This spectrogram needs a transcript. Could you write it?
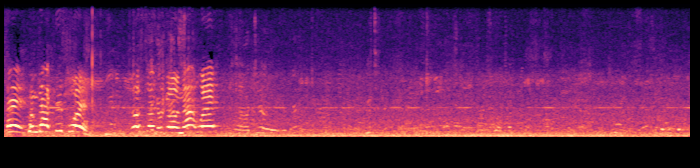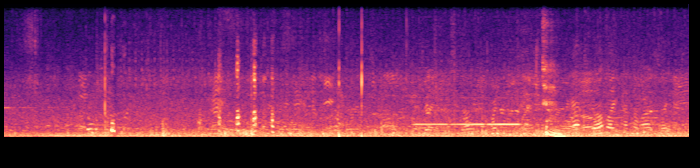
Hey, come back this way! No sense of going that way!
